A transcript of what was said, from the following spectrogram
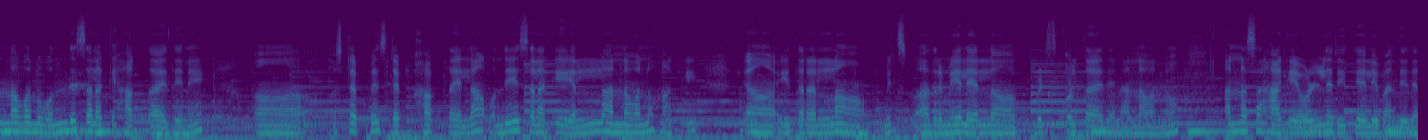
ಅನ್ನವನ್ನು ಒಂದೇ ಸಲಕ್ಕೆ ಹಾಕ್ತಾ ಇದ್ದೇನೆ. ಸ್ಟೆಪ್ ಬೈ ಸ್ಟೆಪ್ ಹಾಕ್ತಾ ಇಲ್ಲ. ಒಂದೇ ಸಲಕ್ಕೆ ಎಲ್ಲ ಅನ್ನವನ್ನು ಹಾಕಿ ಈ ಥರ ಎಲ್ಲ ಮಿಕ್ಸ್ ಅದರ ಮೇಲೆ ಎಲ್ಲ ಬಿಡಿಸ್ಕೊಳ್ತಾ ಇದ್ದೇನೆ ಅನ್ನವನ್ನು. ಅನ್ನ ಸಹ ಹಾಗೆ ಒಳ್ಳೆ ರೀತಿಯಲ್ಲಿ ಬಂದಿದೆ,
